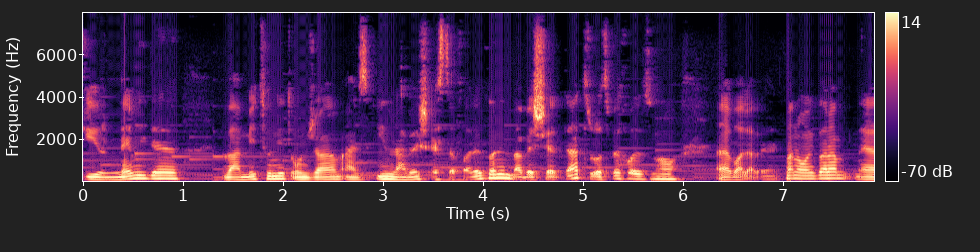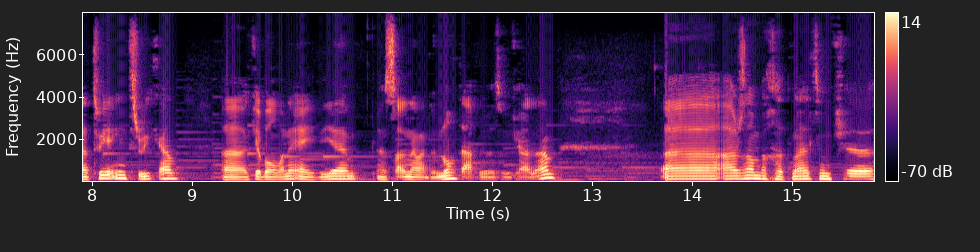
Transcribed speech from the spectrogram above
گیر نمیده. و می‌تونید اونجا هم از این روش استفاده کنید و به شدت رتبه خودتون رو بالا ببرید من امیدوارم توی این trick هم که به عنوان ایدی سال 99 تقدیمتون کردم ارزان به خدمتتون که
